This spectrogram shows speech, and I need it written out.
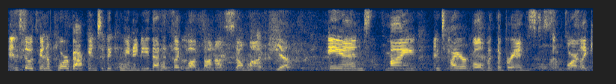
and so it's going to pour back into the community that has like loved on us so much. Yeah. And my entire goal with the brand is to support like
